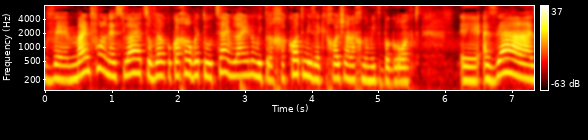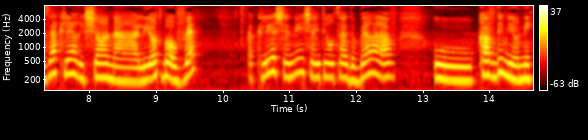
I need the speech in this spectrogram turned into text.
ומיינדפולנס לא היה צובר כל כך הרבה תאוצה אם לא היינו מתרחקות מזה ככל שאנחנו מתבגרות. אה, אז זה, זה הכלי הראשון, להיות בהווה. הכלי השני שהייתי רוצה לדבר עליו הוא קו דמיוני.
